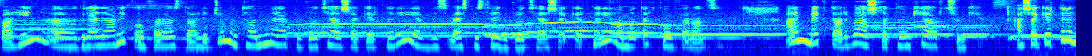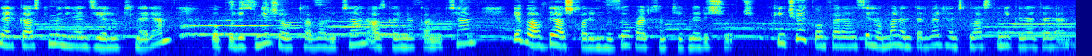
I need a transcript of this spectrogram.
պահին գրադարանի կոնֆերանս դահլիճում ընթանում է դպրոցի աշակերտների եւ Վեսթմինսթերի դպրոցի աշակերտների համատեղ կոնֆերանսը։ Այն 1 տարվա աշխատանքի արդյունք է։ Աշակերտները ներկայացնում են իրենց ելույթները պոպուլիզմի, ժողովրդավարության, ազգայնականության եւ արդի աշխարհին հուզող այլ խնդիրների շուրջ։ Ինչու է կոնֆերանսի համար ընտրվել հենց Գլաստոնի գրադարանը։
